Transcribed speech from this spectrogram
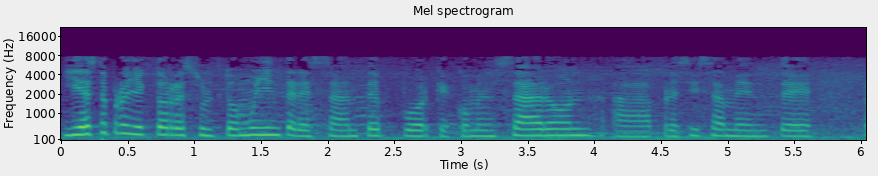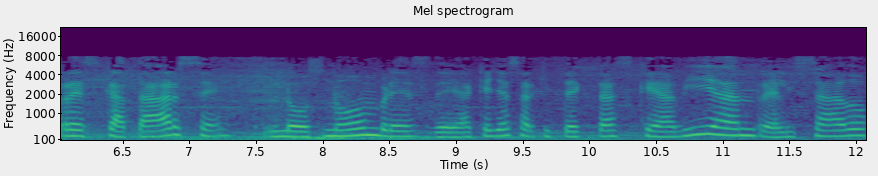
Y este proyecto resultó muy interesante porque comenzaron a precisamente rescatarse los nombres de aquellas arquitectas que habían realizado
